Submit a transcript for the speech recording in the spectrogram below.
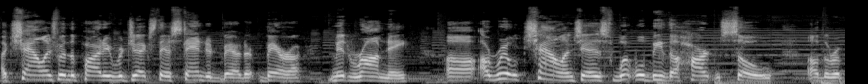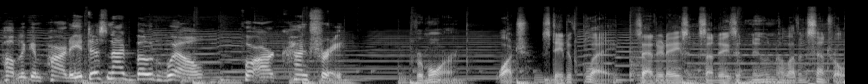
a challenge when the party rejects their standard bearer, Mitt Romney. Uh, a real challenge is what will be the heart and soul of the Republican Party. It does not bode well for our country. For more, watch State of Play Saturdays and Sundays at noon, 11 Central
